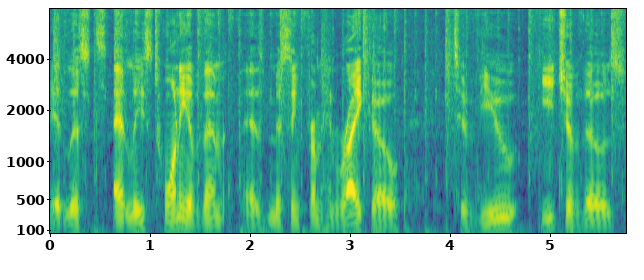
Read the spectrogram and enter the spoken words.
It lists at least 20 of them as missing from Henrico. To view each of those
